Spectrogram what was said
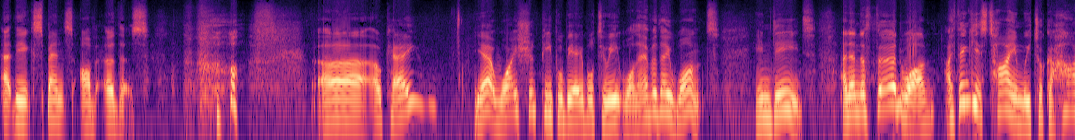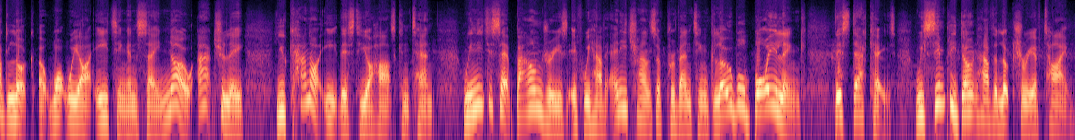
at the expense of others? uh, okay, yeah, why should people be able to eat whatever they want? Indeed. And then the third one, I think it's time we took a hard look at what we are eating and say, no, actually, you cannot eat this to your heart's content. We need to set boundaries if we have any chance of preventing global boiling this decade. We simply don't have the luxury of time.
